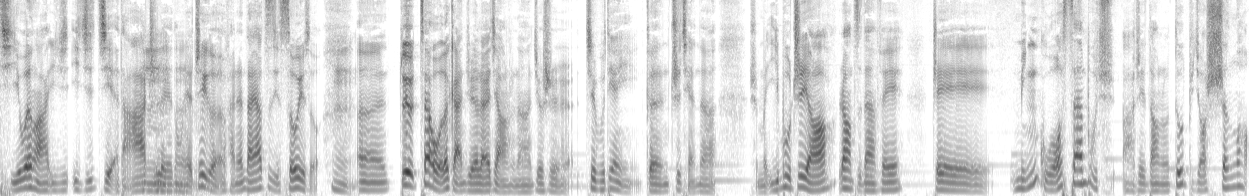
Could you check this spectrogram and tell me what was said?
提问啊，以及以及解答啊之类的东西。这个反正大家自己搜一搜。嗯嗯，对，在我的感觉来讲呢，就是这部电影跟之前的什么《一步之遥》《让子弹飞》这民国三部曲啊，这当中都比较深奥。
